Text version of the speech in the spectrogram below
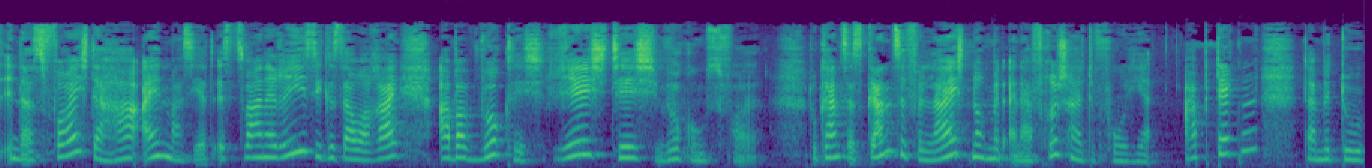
in das feuchte Haar einmassiert ist zwar eine riesige Sauerei, aber wirklich richtig wirkungsvoll. Du kannst das Ganze vielleicht noch mit einer Frischhaltefolie abdecken, damit du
